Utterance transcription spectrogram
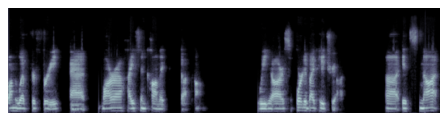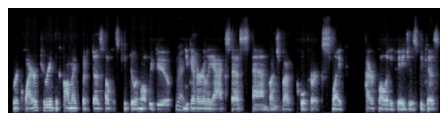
on the web for free at mara-comic we are supported by Patreon. Uh, it's not required to read the comic, but it does help us keep doing what we do. Right. You get early access and a bunch of other cool perks like higher quality pages because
